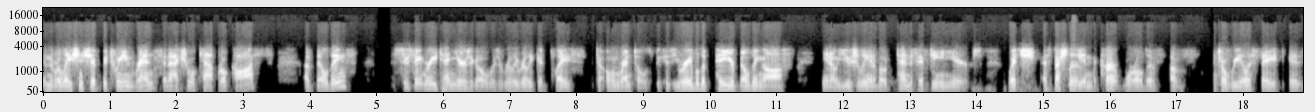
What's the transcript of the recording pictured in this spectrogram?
in the relationship between rents and actual capital costs of buildings, Sault Ste. Marie 10 years ago was a really, really good place to own rentals because you were able to pay your building off, you know, usually in about 10 to 15 years, which, especially in the current world of, of rental real estate, is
